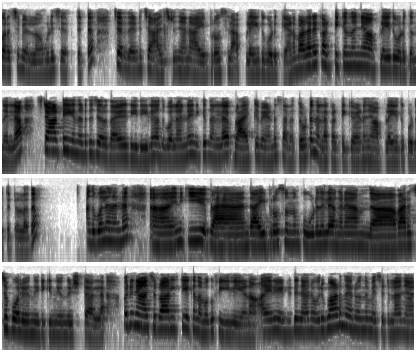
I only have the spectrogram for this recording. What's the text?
കുറച്ച് വെള്ളവും കൂടി ചേർത്തിട്ട് ചെറുതായിട്ട് ചാലിച്ചിട്ട് ഞാൻ ഐബ്രോസിൽ അപ്ലൈ ചെയ്ത് കൊടുക്കുകയാണ്. വളരെ കട്ടിക്കൊന്നും ഞാൻ അപ്ലൈ ചെയ്ത് കൊടുക്കുന്നില്ല. സ്റ്റാർട്ട് ചെയ്യുന്നിടത്ത് ചെറുതായ രീതിയിൽ അതുപോലെ തന്നെ എനിക്ക് നല്ല ബ്ലാക്ക് വേണ്ട സ്ഥലത്തോട്ട് നല്ല കട്ടിക്കുമാണ് ഞാൻ അപ്ലൈ ചെയ്ത് കൊടുത്തിട്ടുള്ളത്. അതുപോലെ തന്നെ എനിക്ക് ഈ എന്താ ഐബ്രോസ് ഒന്നും കൂടുതൽ അങ്ങനെ വരച്ച പോലെയൊന്നും ഇരിക്കുന്നതൊന്നും ഇഷ്ടമല്ല. ഒരു നാച്ചുറാലിറ്റി ഒക്കെ നമുക്ക് ഫീൽ ചെയ്യണം. അതിന് വേണ്ടിയിട്ട് ഞാൻ ഒരുപാട് നേരമൊന്നും വെച്ചിട്ടില്ല. ഞാൻ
